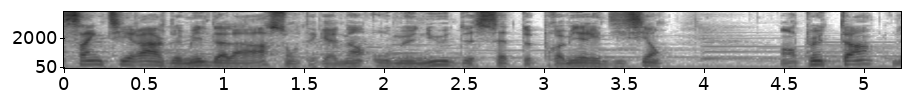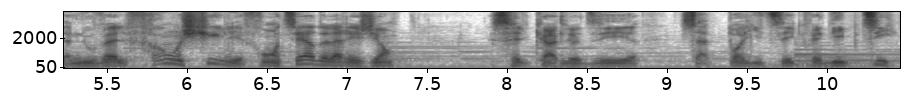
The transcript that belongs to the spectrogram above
Cinq tirages de 1000 dollars sont également au menu de cette première édition. En peu de temps, la nouvelle franchit les frontières de la région. C'est le cas de le dire, sa politique fait des petits.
